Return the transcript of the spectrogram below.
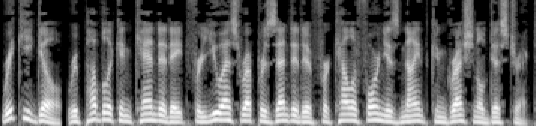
Ricky Gill, Republican candidate for U.S. Representative for California's 9th Congressional District.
